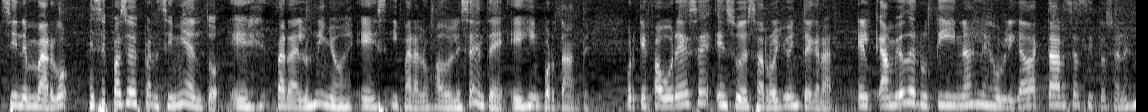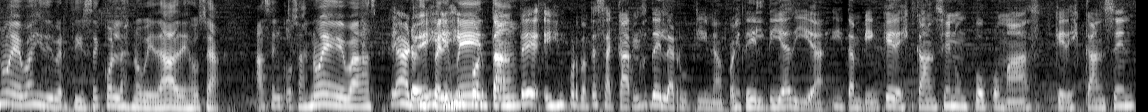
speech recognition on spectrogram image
Sin embargo, ese espacio de esparcimiento es para los niños es, y para los adolescentes es importante porque favorece en su desarrollo integral. El cambio de rutinas les obliga a adaptarse a situaciones nuevas y divertirse con las novedades, o sea, hacen cosas nuevas, claro, Es, importante, es importante sacarlos de la rutina, pues del día a día y también que descansen un poco más, que descansen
